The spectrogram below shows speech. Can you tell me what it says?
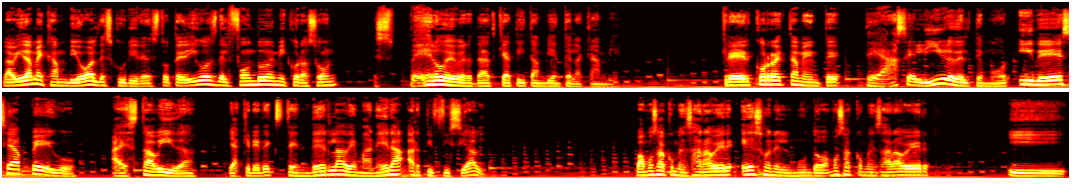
La vida me cambió al descubrir esto, te digo desde el fondo de mi corazón, espero de verdad que a ti también te la cambie. Creer correctamente te hace libre del temor y de ese apego a esta vida y a querer extenderla de manera artificial. Vamos a comenzar a ver eso en el mundo, vamos a comenzar a ver y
